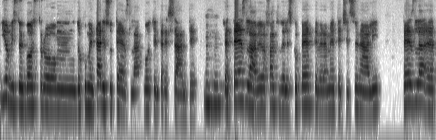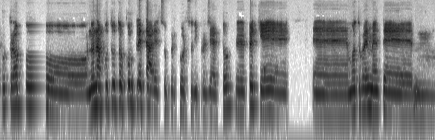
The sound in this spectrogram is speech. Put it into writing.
io, ho visto, il vostro mh, mm, documentario su Tesla, molto interessante. Mm-hmm. Cioè, Tesla aveva fatto delle scoperte veramente eccezionali Tesla eh, purtroppo non ha potuto completare il suo percorso di progetto eh, perché eh, molto probabilmente mh, mm,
